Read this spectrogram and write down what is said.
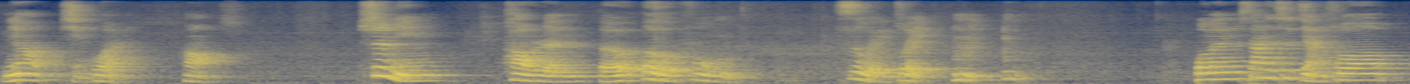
你要醒过来，哈，是名好人得恶父母，是为罪。我们上一次讲说，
